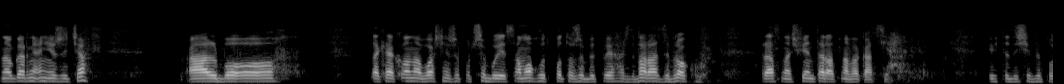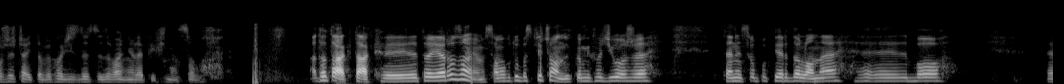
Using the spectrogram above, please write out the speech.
na ogarnianie życia, albo tak jak ona właśnie, że potrzebuje samochód po to, żeby pojechać dwa razy w roku. Raz na święta, raz na wakacje. I wtedy się wypożycza i to wychodzi zdecydowanie lepiej finansowo. A to tak, tak, yy, to ja rozumiem, samochód ubezpieczony, tylko mi chodziło, że ceny są popierdolone, yy, bo yy,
